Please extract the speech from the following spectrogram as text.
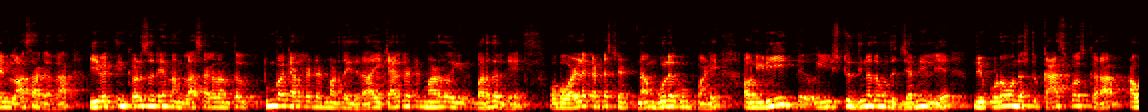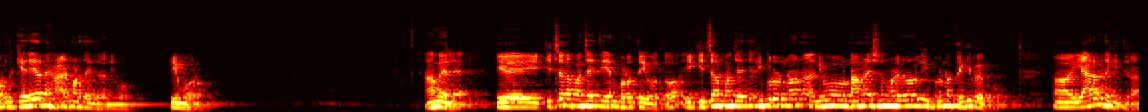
ಏನು ಲಾಸ್ ಆಗಲ್ಲ. ಈ ವ್ಯಕ್ತಿನ ಕಳಿಸಿದ್ರೆ ಏನು ನಮ್ಗೆ ಲಾಸ್ ಆಗಲ್ಲ ಅಂತ ತುಂಬ ಕ್ಯಾಲ್ಕುಲೇಟ್ ಮಾಡ್ತಾ ಇದ್ದೀರಾ? ಈ ಕ್ಯಾಲ್ಕುಲೇಟ್ ಮಾಡೋ ಬರದಲ್ಲಿ ಒಬ್ಬ ಒಳ್ಳೆ ಕಂಟೆಸ್ಟೆಂಟ್ನ ಮೂಲೆ ಗುಂಪು ಮಾಡಿ ಅವ್ನು ಇಡೀ ಇಷ್ಟು ದಿನದ ಒಂದು ಜರ್ನಿಲಿ ನೀವು ಕೊಡೋ ಒಂದಷ್ಟು ಕಾಸ್ಗೋಸ್ಕರ ಅವ್ರದ್ದು ಕೆರಿಯರ್ನೇ ಹಾಳು ಮಾಡ್ತಾ ಇದ್ದೀರಾ ನೀವು ಟೀಮ್ ಅವರು? ಆಮೇಲೆ ಈ ಕಿಚನ ಪಂಚಾಯತಿ ಏನು ಬರುತ್ತೆ ಇವತ್ತು? ಈ ಕಿಚನ ಪಂಚಾಯತಿಯಲ್ಲಿ ಇಬ್ಬರು ನಾನು ನೀವು ನಾಮಿನೇಷನ್ ಮಾಡಿರೋರಲ್ಲಿ ಇಬ್ಬರನ್ನ ತೆಗಿಬೇಕು. ಯಾರನ್ನ ತೆಗಿತೀರಾ?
